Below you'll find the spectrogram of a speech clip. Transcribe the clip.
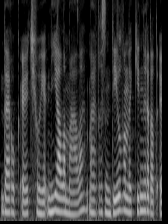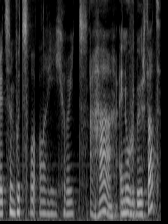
daar ook uitgroeien. Niet allemaal, hè, maar er is een deel van de kinderen dat uit zijn voedselallergie groeit. Aha, en hoe gebeurt dat?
